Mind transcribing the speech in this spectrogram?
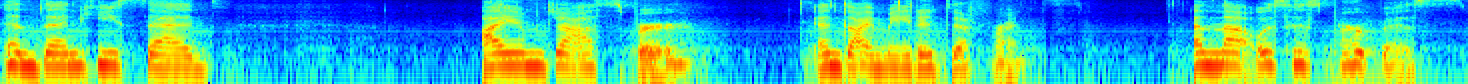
And then he said, I am Jasper, and I made a difference. And that was his purpose.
